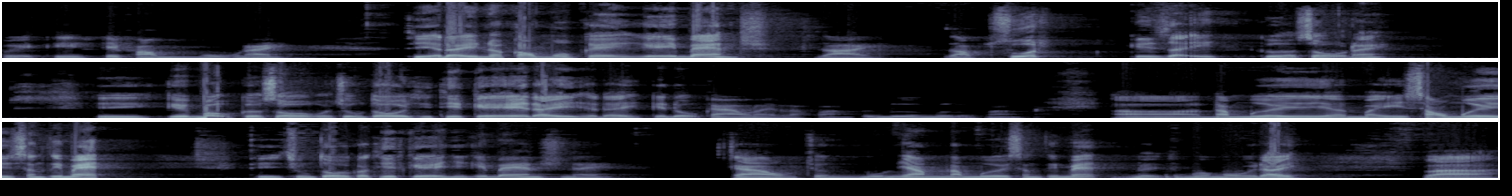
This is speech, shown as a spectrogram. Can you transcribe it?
về cái cái phòng ngủ này thì ở đây nó có một cái ghế bench dài dọc suốt cái dãy cửa sổ này. Thì cái bộ cửa sổ của chúng tôi thì thiết kế ở đây ở đấy cái độ cao này là khoảng tương đương với khoảng à, uh, 50 mấy 60 cm thì chúng tôi có thiết kế những cái bench này cao chừng 45 50 cm để chúng ta ngồi đây. Và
